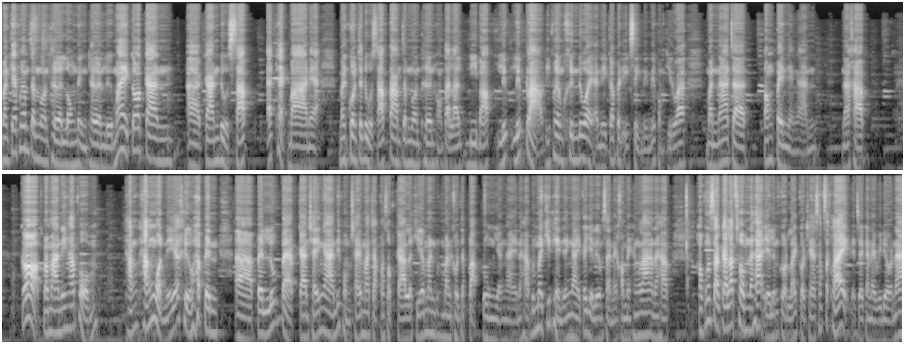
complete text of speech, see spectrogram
มันแค่เพิ่มจำนวนเทิร์นลง 1 เทิร์นหรือไม่ก็การอ่าการดูดซับ Attack Bar เนี่ย มันควรจะดูดซับตามจำนวนเทิร์นของแต่ละดีบัฟหรือเปล่าที่เพิ่มขึ้นด้วย อันนี้ก็เป็นอีกสิ่งหนึ่งที่ผมคิดว่ามันน่าจะต้องเป็นอย่างนั้นนะครับ ก็ประมาณนี้ครับผมทั้งทั้งหมดนี้ก็คือว่าเป็นอ่าเป็นรูปแบบการใช้งานที่ผมใช้มาจากประสบการณ์แล้วคิดว่ามันมันควรจะปรับปรุงยังไงนะครับ เมื่อคิดเห็นยังไงก็อย่าลืมใส่ในคอมเมนต์ข้างล่างนะครับ ขอบคุณสำหรับการรับชมนะฮะ อย่าลืมกดไลค์กดแชร์ Subscribe เดี๋ยวเจอกันในวิดีโอหน้า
